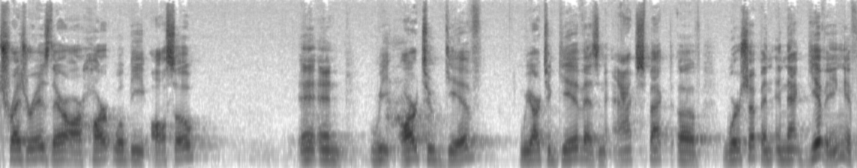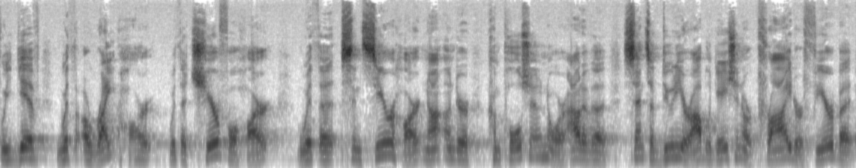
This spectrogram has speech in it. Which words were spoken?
treasure is, there our heart will be also and we are to give. We are to give as an aspect of worship. And, and that giving, if we give with a right heart, with a cheerful heart, with a sincere heart, not under compulsion or out of a sense of duty or obligation or pride or fear, but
